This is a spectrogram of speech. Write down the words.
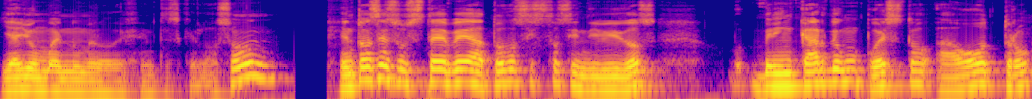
y hay un buen número de gentes que lo son. Entonces usted ve a todos estos individuos brincar de un puesto a otro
